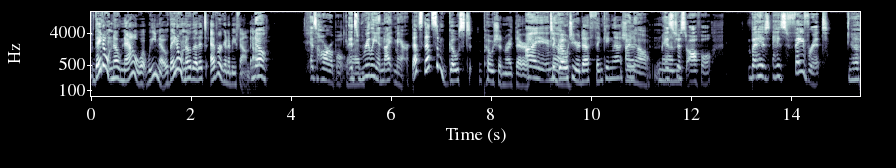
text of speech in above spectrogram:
they don't know now what we know. They don't know that it's ever going to be found out. No. It's horrible. It's really a nightmare. That's that's some ghost potion right there. I to go to your death thinking that shit. I know. Man. It's just awful. But his his favorite Ugh,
